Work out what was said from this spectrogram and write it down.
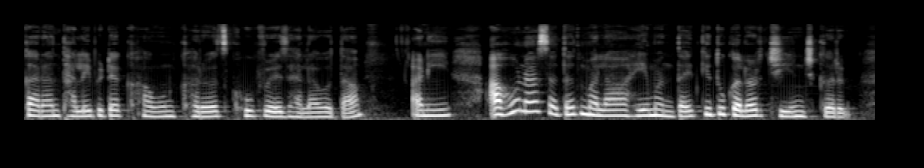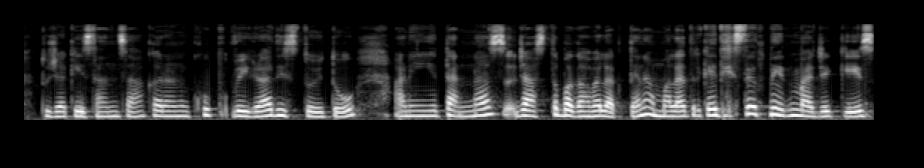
कारण थालीपीठं खाऊन खरंच खूप वेळ झाला होता. आणि अहो ना सतत मला हे म्हणतायत की तू कलर चेंज कर तुझ्या केसांचा कारण खूप वेगळा दिसतोय तो. आणि त्यांनाच जास्त बघावं लागतं ना. मला तर काही दिसत नाहीत माझे केस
